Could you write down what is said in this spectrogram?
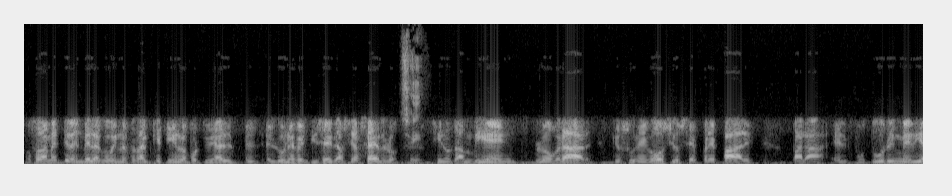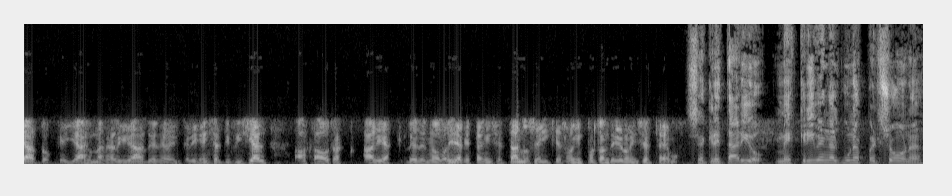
no solamente vender al gobierno federal que tiene la oportunidad el, el, el lunes 26 de hacerlo, sí. sino también lograr que su negocio se prepare para el futuro inmediato, que ya es una realidad desde la inteligencia artificial hasta otras áreas de tecnología que están insertándose y que son importantes que nos insertemos. Secretario, me escriben algunas personas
